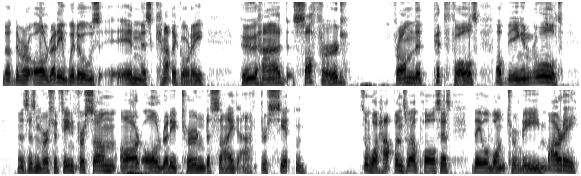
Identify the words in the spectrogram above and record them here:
that there were already widows in this category who had suffered from the pitfalls of being enrolled. And it says in verse 15, For some are already turned aside after Satan. So what happens? Well, Paul says they will want to remarry.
